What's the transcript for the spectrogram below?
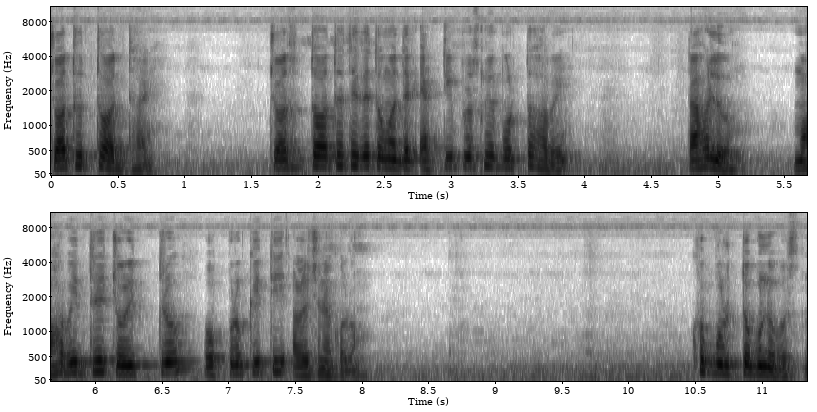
চতুর্থ অধ্যায় চতুর্থ অধ্যায় থেকে তোমাদের একটি প্রশ্ন পড়তে হবে। তা হলো, মহাবিদ্রোহের চরিত্র ও প্রকৃতি আলোচনা করো। খুব গুরুত্বপূর্ণ প্রশ্ন।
